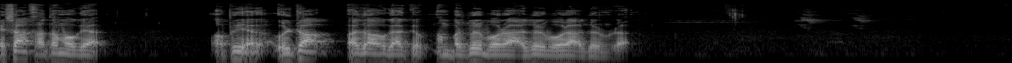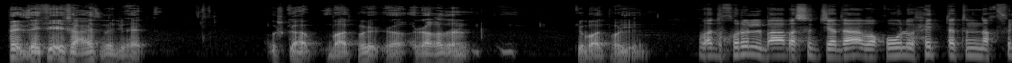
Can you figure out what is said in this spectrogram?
احساس ختم ہو گیا اور پھر الٹا پیدا ہو گیا کہ ہم بزدور بول رہا عزدور بول رہا بول رہا پھر دیکھیے اس آیت میں جو ہے اس کا بات پڑھی رغدن کی بات پڑھیے ودخر الباب سجدا وقول حتۃ نغفر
